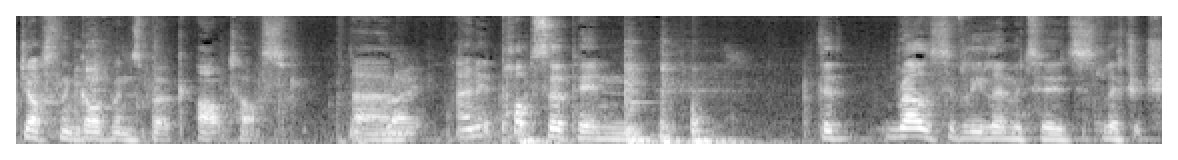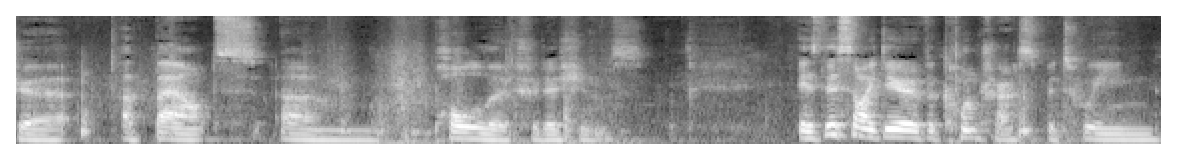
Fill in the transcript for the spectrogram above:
Jocelyn Godwin's book Arktos, um, Right. and it pops up in the relatively limited literature about um, polar traditions is this idea of a contrast between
